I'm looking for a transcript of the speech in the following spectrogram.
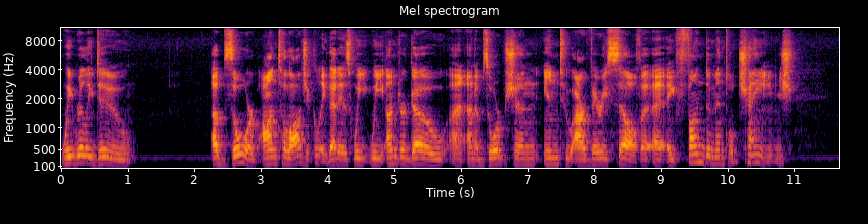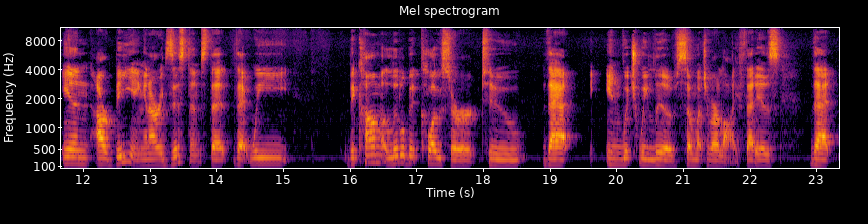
we really do absorb ontologically. That is, we we undergo a, an absorption into our very self, a, a fundamental change in our being and our existence that that we become a little bit closer to that in which we live so much of our life. That is, that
